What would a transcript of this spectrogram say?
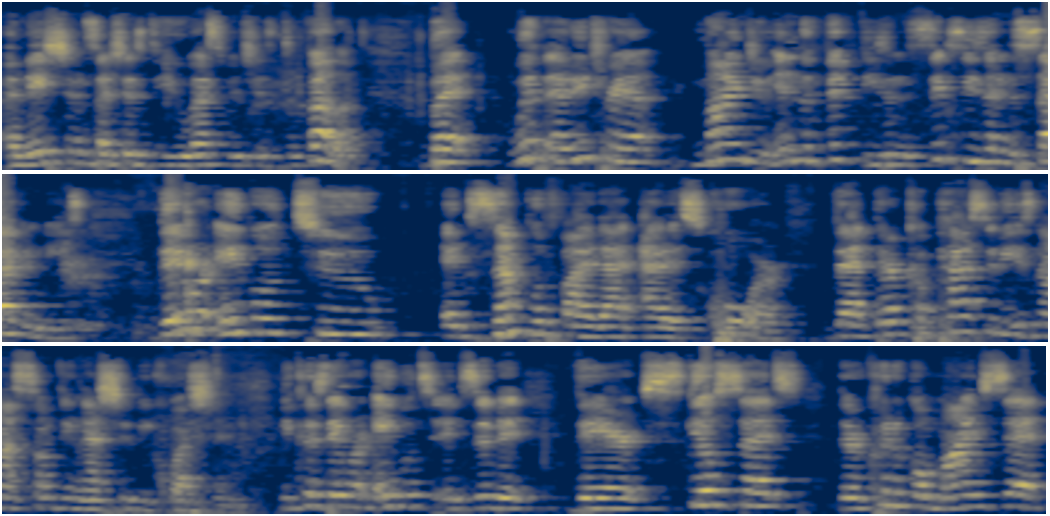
a nation such as the U.S., which is developed. But with Eritrea, mind you, in the 50s, in the 60s, and the 70s, they were able to exemplify that at its core that their capacity is not something that should be questioned because they were able to exhibit their skill sets, their critical mindset,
